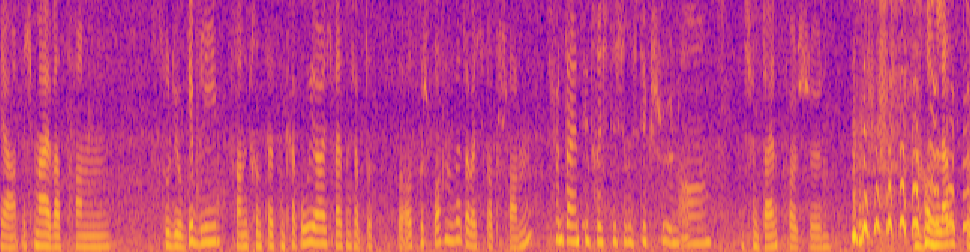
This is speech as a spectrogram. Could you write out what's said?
Ja, ich mal was von Studio Ghibli, von Prinzessin Kaguya. Ich weiß nicht, ob das so ausgesprochen wird, aber ich glaube schon. Ich finde, deins sieht richtig, richtig schön aus. Ich finde deins voll schön. Warum lachst du?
